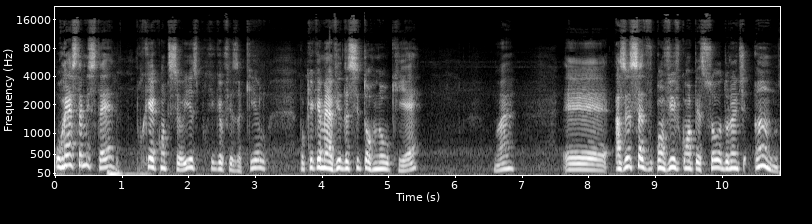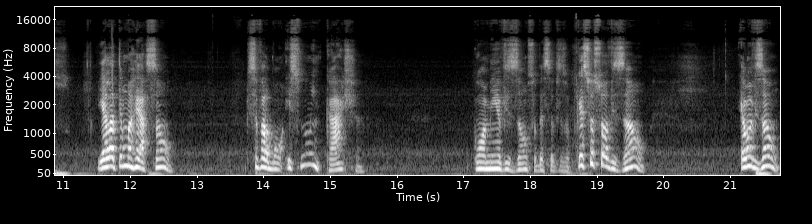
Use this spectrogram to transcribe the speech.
O resto é mistério. Por que aconteceu isso? Por que, eu fiz aquilo? Por que, que a minha vida se tornou o que é? Não é? é? Às vezes você convive com uma pessoa durante anos e ela tem uma reação que você fala: bom, isso não encaixa com a minha visão sobre essa pessoa. Porque se a sua visão é uma visão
